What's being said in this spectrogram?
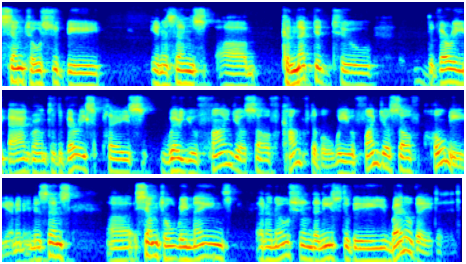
Xiangchou should be, in a sense, um, connected to the very background, to the very place where you find yourself comfortable, where you find yourself homey. I mean, in a sense, uh, Xiangchou remains an notion that needs to be renovated.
